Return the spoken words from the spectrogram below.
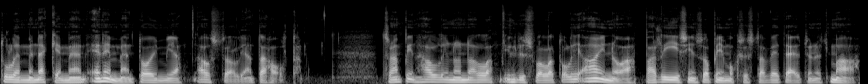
tulemme näkemään enemmän toimia Australian taholta. Trumpin hallinnon alla Yhdysvallat oli ainoa Pariisin sopimuksesta vetäytynyt maa.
